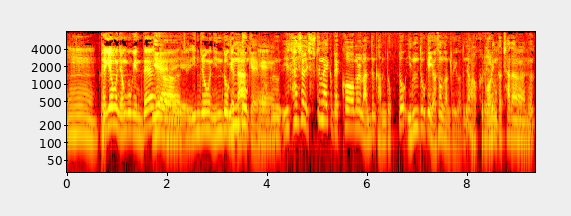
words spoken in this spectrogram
음, 배경은 영국인데 예, 어, 예. 인종은 인도계다. 인도계예요. 예. 이 사실 슈팅 라이크 베컴을 만든 감독도 인도계 여성 감독이거든요. 아? 거린더 차다라는. 음.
